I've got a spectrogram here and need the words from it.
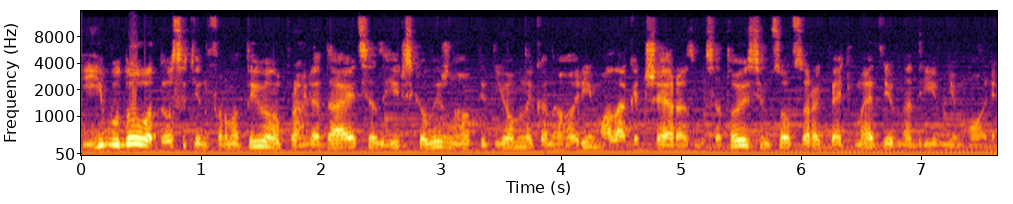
Її будова досить інформативно проглядається з гірськолижного підйомника на горі Мала Кечера з висотою 745 метрів над рівнем моря.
